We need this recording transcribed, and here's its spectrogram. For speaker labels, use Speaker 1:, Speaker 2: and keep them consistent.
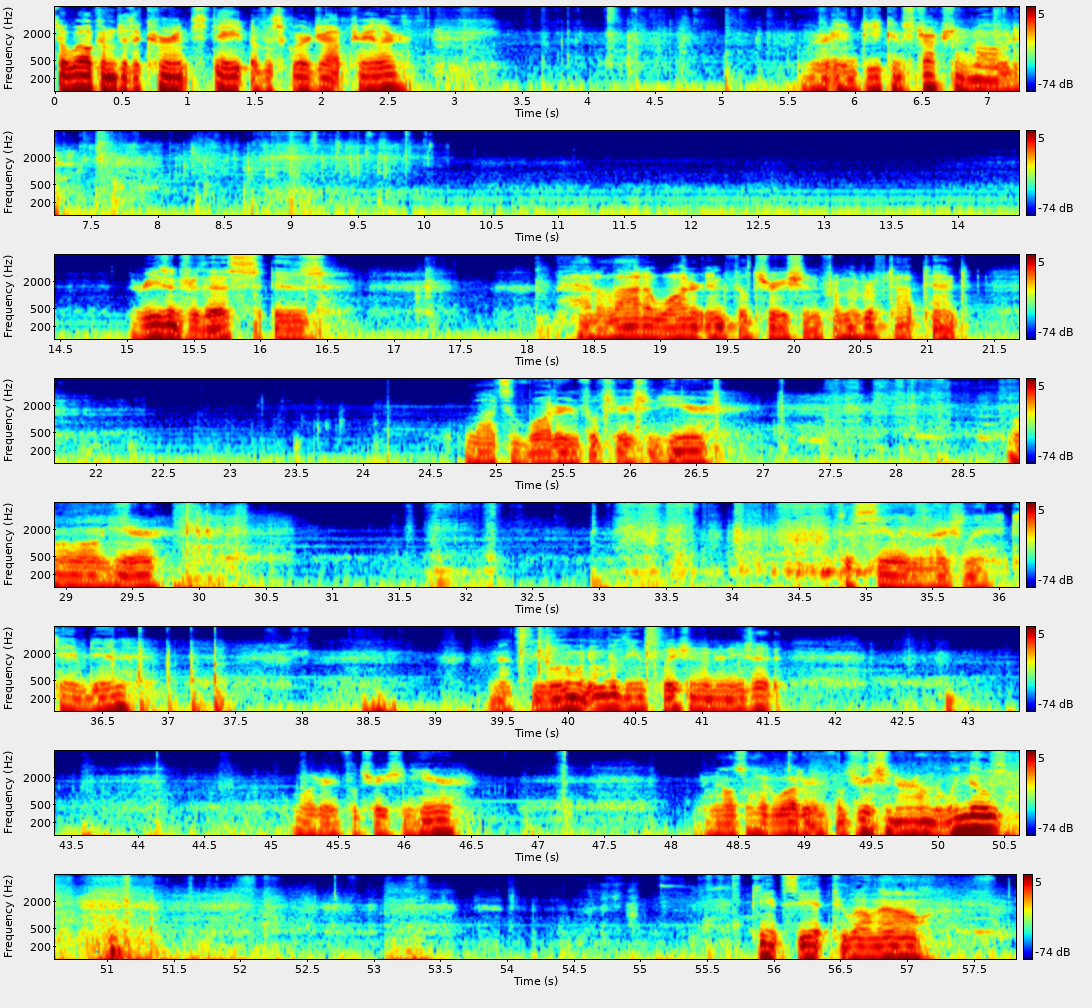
Speaker 1: So welcome to the current state of the square drop trailer. We're in deconstruction mode. The reason for this is had a lot of water infiltration from the rooftop tent. Lots of water infiltration here, along here. This ceiling is actually caved in. And that's the aluminum with the insulation underneath it. Water infiltration here. And we also had water infiltration around the windows. Can't see it too well now.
